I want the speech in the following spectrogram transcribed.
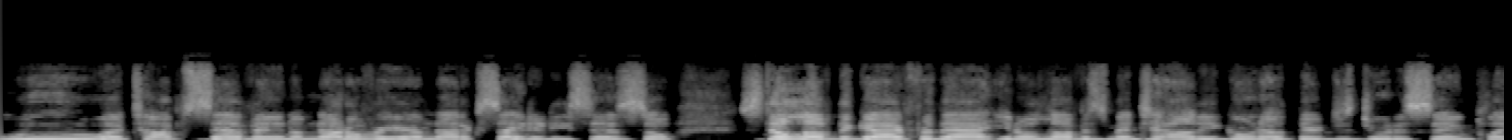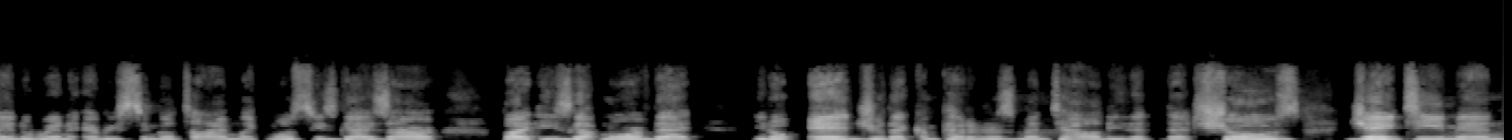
"Ooh, a top seven. I'm not over here. I'm not excited." He says. So, still love the guy for that. You know, love his mentality, going out there just doing his thing, playing to win every single time, like most of these guys are. But he's got more of that, you know, edge or that competitor's mentality that that shows. JT, man,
